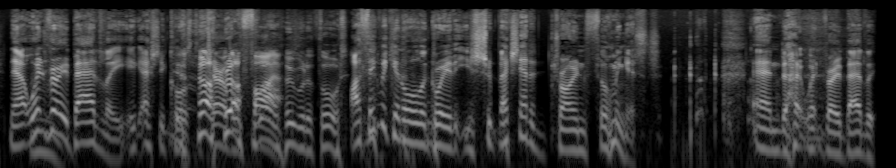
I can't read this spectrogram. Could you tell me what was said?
Now it went very badly. It actually caused a terrible fire. who would have thought? I think we can all agree that you should. They actually had a drone filming it, and uh, it went very badly,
